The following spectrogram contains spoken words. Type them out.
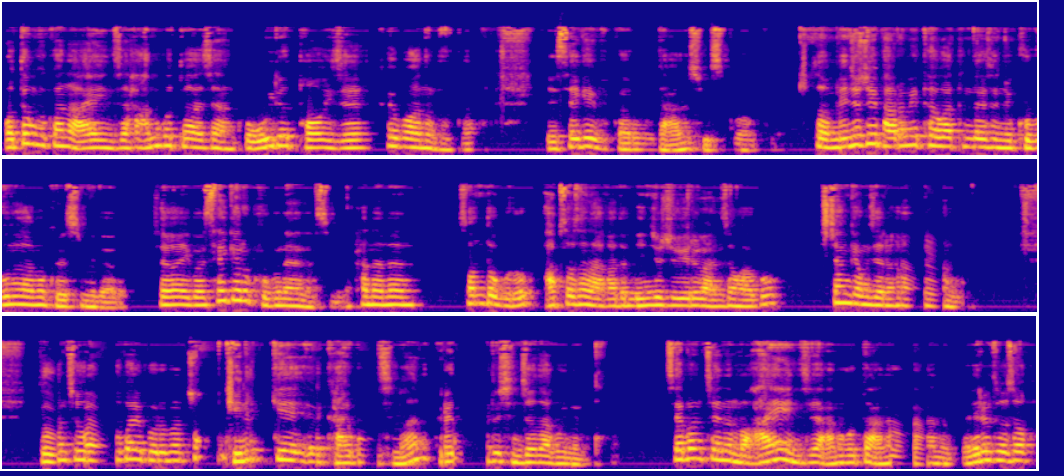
어떤 국가는 아예 이제 아무것도 하지 않고 오히려 더 이제 퇴보하는 국가, 세 개 국가로 나눌 수 있을 것 같고요. 그래서 민주주의 바로미터 같은 데서 이제 구분을 하면 그렇습니다. 제가 이걸 세 개로 구분해 놨습니다. 하나는 선도그룹, 앞서서 나가던 민주주의를 완성하고 시장 경제를 하는 국. 두 번째 후발 그룹은 조금 뒤늦게 가고 있지만 그래도 진전하고 있는 거. 세 번째는 뭐 아예 이제 아무것도 안 하는 거. 예를 들어서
